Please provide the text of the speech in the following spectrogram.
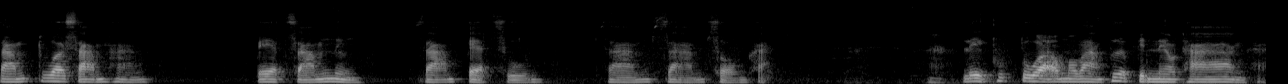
สามตัวสามหางแปดสามหนึ่ง สามแปดศูนย์สามสามสองค่ะ เลขทุกตัวเอามาวางเพื่อเป็นแนวทางค่ะ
